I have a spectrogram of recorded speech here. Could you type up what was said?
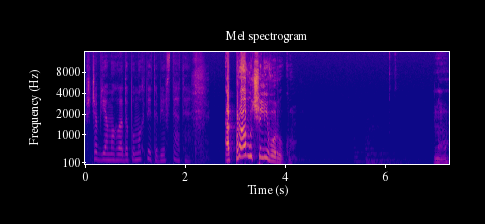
щоб я могла допомогти тобі встати. А праву чи ліву руку? Ну.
